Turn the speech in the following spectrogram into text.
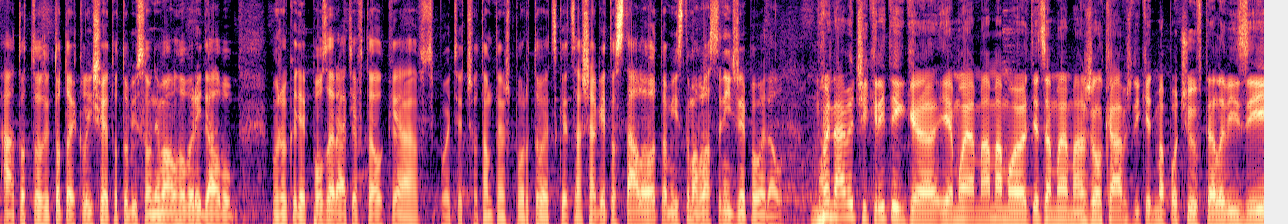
a toto, toto je klišé, toto by som nemal hovoriť, alebo možno keď aj pozeráte v telke a si poviete, čo čo tam ten športovec keď sa však je to stále o tom istom a vlastne nič nepovedal. Môj najväčší kritik eh, je moja mama, môj otec a moja manželka. Vždy, keď ma počujú v televízii,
